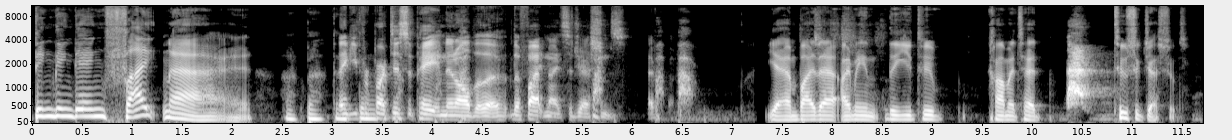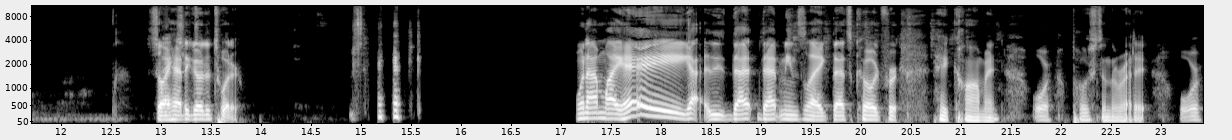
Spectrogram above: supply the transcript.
ding ding ding fight night? Thank you for participating in all the the fight night suggestions. everybody. Yeah, and by that I mean the YouTube comments had two suggestions, so I Thanks, had to go to Twitter. when I'm like, "Hey," that that means like that's code for "Hey, comment or post in the Reddit or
